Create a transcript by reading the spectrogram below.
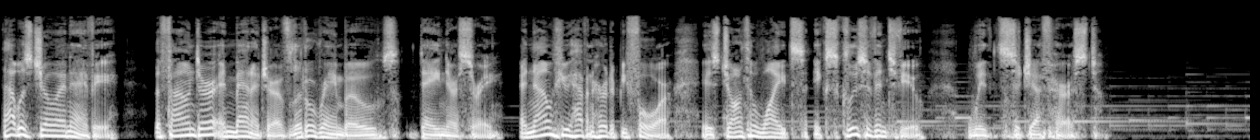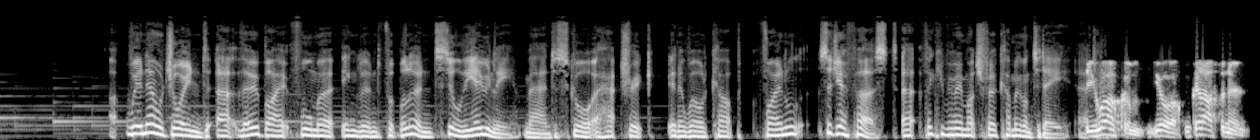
That was Joanne Alvy, the founder and manager of Little Rainbow's Day Nursery. And now, if you haven't heard it before, is Jonathan White's exclusive interview with Sir Geoff Hurst. Uh, we're now joined, uh, though, by former England footballer and still the only man to score a hat trick in a World Cup final, Sir Geoff Hurst. Uh, thank you very much for coming on today. Uh, You're welcome. You're welcome. Good afternoon.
